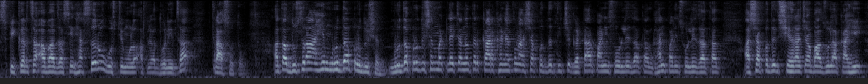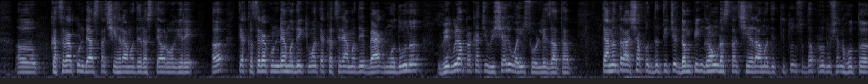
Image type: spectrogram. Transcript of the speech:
स्पीकरचा आवाज असेल ह्या सर्व गोष्टीमुळं आपल्याला ध्वनीचा त्रास होतो. आता दुसरा आहे मृदा प्रदूषण. मृदा प्रदूषण म्हटल्याच्या नंतर कारखान्यातून अशा पद्धतीचे गटार पाणी सोडले जातात घाण पाणी सोडले जातात. अशा पद्धती शहराच्या बाजूला काही कचरा कुंड्या असतात शहरामध्ये रस्त्यावर वगैरे त्या कचऱ्या कुंड्यामध्ये किंवा त्या कचऱ्यामध्ये बॅगमधून वेगवेगळ्या प्रकारचे विषारी वायू सोडले जातात. त्यानंतर अशा पद्धतीचे डम्पिंग ग्राउंड असतात शहरामध्ये. तिथून सुद्धा प्रदूषण होतं.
